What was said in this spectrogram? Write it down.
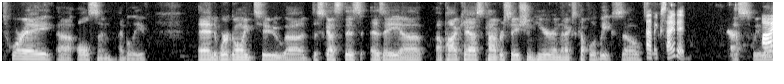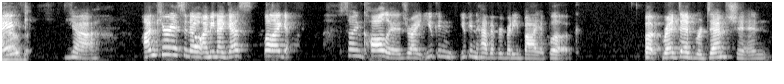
Tore uh, Olsson, I believe, and we're going to uh, discuss this as a uh, a podcast conversation here in the next couple of weeks. So I'm excited. Yes, we will I, have. Yeah, I'm curious to know. I mean, I guess. Well, I. So in college, right? You can you can have everybody buy a book, but Red Dead Redemption.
